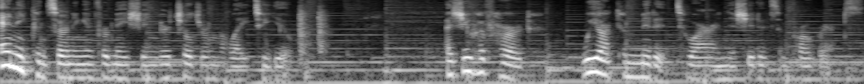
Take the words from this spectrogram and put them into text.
any concerning information your children relay to you. As you have heard, we are committed to our initiatives and programs.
